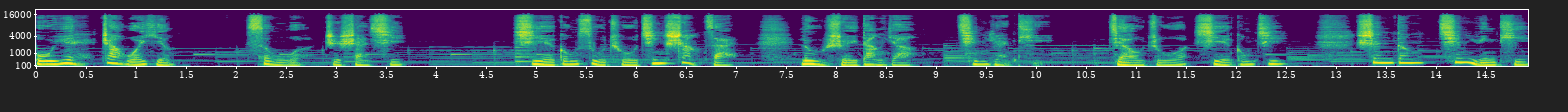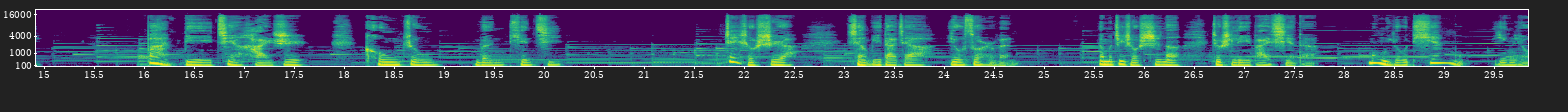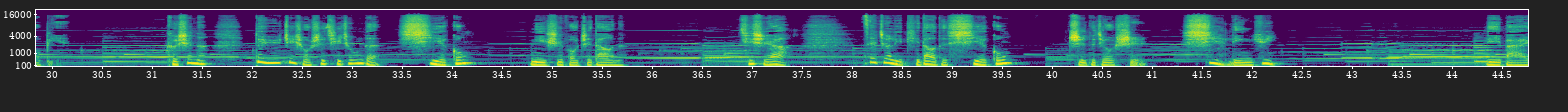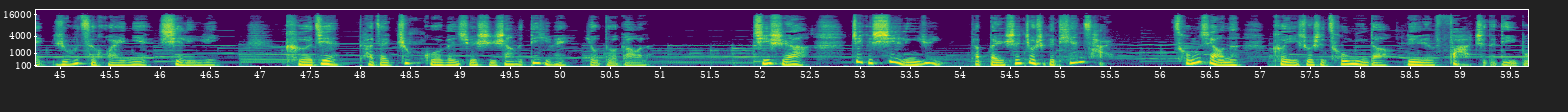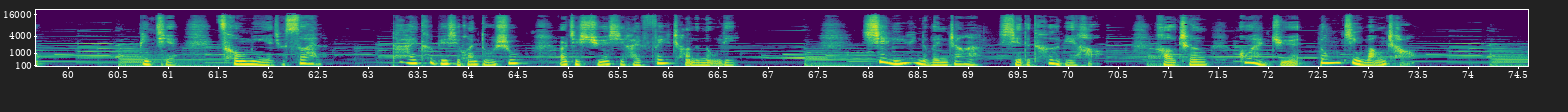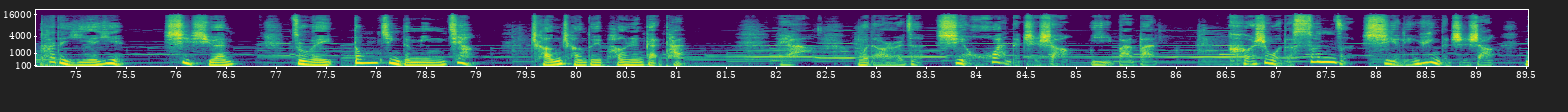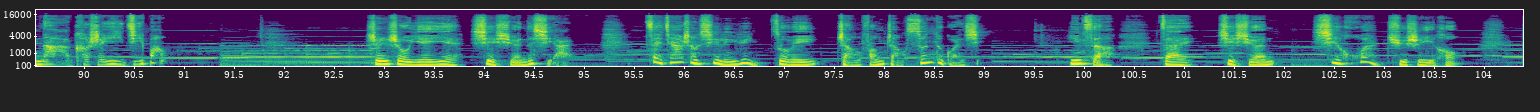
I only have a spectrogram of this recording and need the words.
虎月照我影，送我至山西。谢公宿处今尚在，渌水荡漾清远啼。脚着谢公屐，身登青云梯。半壁见海日，空中闻天鸡。这首诗啊，想必大家有所耳闻。那么这首诗呢，就是李白写的《梦游天姥应留别》。可是呢，对于这首诗其中的谢公，你是否知道呢？其实啊，在这里提到的谢公，指的就是谢灵运。李白如此怀念谢灵运，可见他在中国文学史上的地位有多高了。其实啊，这个谢灵运他本身就是个天才，从小呢可以说是聪明到令人发指的地步，并且聪明也就算了，他还特别喜欢读书，而且学习还非常的努力。谢灵运的文章啊写的特别好，号称冠绝东晋王朝。他的爷爷谢玄，作为东晋的名将，常常对旁人感叹：“哎呀，我的儿子谢焕的智商一般般，可是我的孙子谢灵运的智商那可是一级棒。”深受爷爷谢玄的喜爱，再加上谢灵运作为长房长孙的关系，因此啊，在谢玄、谢焕去世以后。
